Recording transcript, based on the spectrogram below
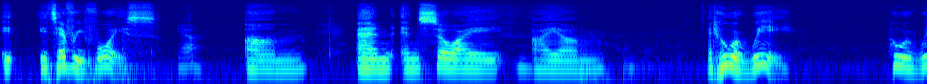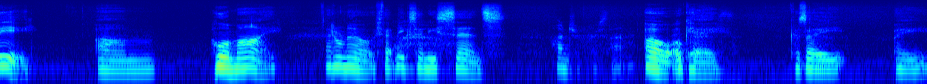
it, it's every voice Yeah. um, and and so I I um, and who are we? Who are we? Um, who am I? I don't know if that makes any sense. Hundred percent. Oh, okay, because I I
